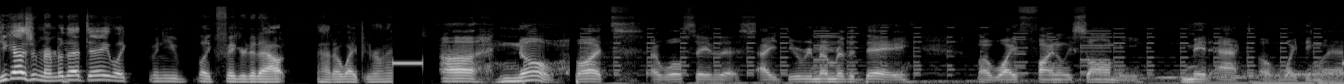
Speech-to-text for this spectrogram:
Do you guys remember that day, like when you like figured it out how to wipe your own? Ass? Uh, no, but I will say this: I do remember the day my wife finally saw me mid-act of wiping my ass.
